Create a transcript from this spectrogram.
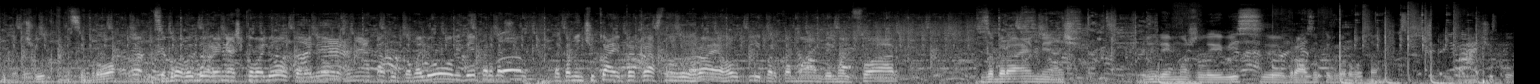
Федорчук на Цибро. Цибро виборює м'яч Ковальов. Ковальов розганяє атаку. Ковальов іде передача на Каменчука і прекрасно грає голкіпер команди Мольфар. Забирає м'яч. Він дає можливість е, вразити ворота Каменчуку.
